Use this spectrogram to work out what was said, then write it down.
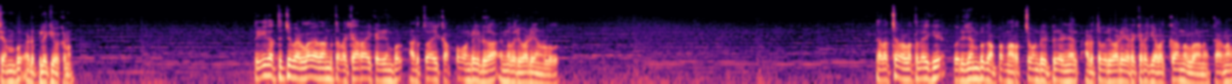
ചെമ്പ് അടുപ്പിലേക്ക് വെക്കണം. തീ കത്തിച്ച് വെള്ളം ഏതാണ്ട് തിളയ്ക്കാറായി കഴിയുമ്പോൾ അടുത്തതായി കപ്പ കൊണ്ട് ഇടുക എന്ന പരിപാടിയാണുള്ളത്. തിളച്ച വെള്ളത്തിലേക്ക് ഒരു ചെമ്പ് കപ്പ നിറച്ചുകൊണ്ട് ഇട്ട് കഴിഞ്ഞാൽ അടുത്ത പരിപാടി ഇടയ്ക്കിടയ്ക്ക് ഇളക്കുക എന്നുള്ളതാണ്. കാരണം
